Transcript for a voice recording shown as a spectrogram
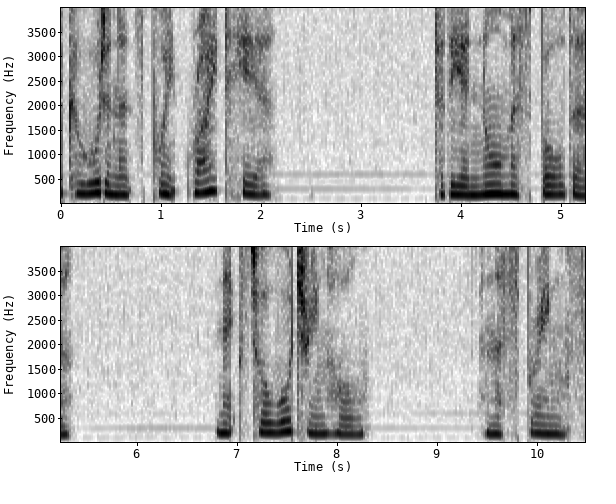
The coordinates point right here to the enormous boulder next to a watering hole and the springs.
